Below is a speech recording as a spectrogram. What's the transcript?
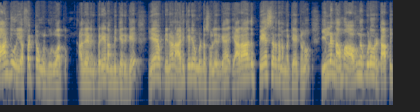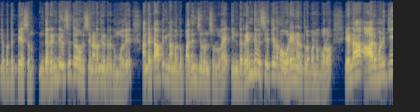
தாண்டி ஒரு எஃபெக்டை உங்களுக்கு உருவாக்கும். அது எனக்கு பெரிய நம்பிக்கை இருக்குது ஏன் அப்படின்னா நான் அடிக்கடி உங்கள்கிட்ட சொல்லியிருக்கேன் யாராவது பேசுறத நம்ம கேட்கணும். இல்லை நம்ம அவங்க கூட ஒரு டாப்பிக்கை பற்றி பேசணும். இந்த ரெண்டு விஷயத்தில் ஒரு விஷயம் நடந்துகிட்டு இருக்கும்போது அந்த டாபிக் நமக்கு பதிஞ்சிரும்னு சொல்லுவேன். இந்த ரெண்டு விஷயத்தையும் நம்ம ஒரே நேரத்தில் பண்ண போகிறோம் ஏன்னா ஆறு மணிக்கு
